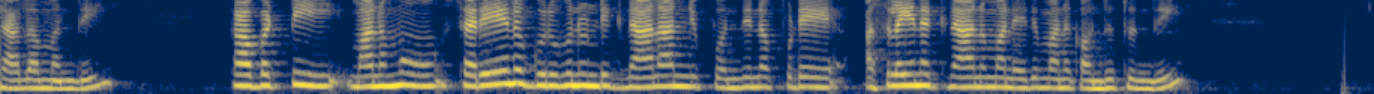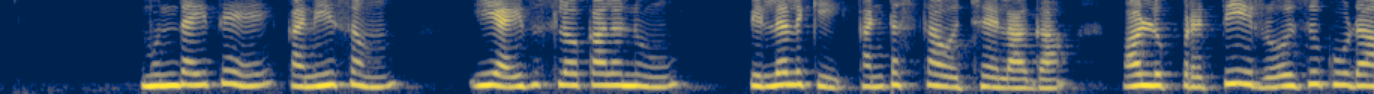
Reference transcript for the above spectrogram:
చాలామంది. కాబట్టి మనము సరైన గురువు నుండి జ్ఞానాన్ని పొందినప్పుడే అసలైన జ్ఞానం అనేది మనకు అందుతుంది. ముందైతే కనీసం ఈ ఐదు శ్లోకాలను పిల్లలకి కంఠస్థ వచ్చేలాగా వాళ్ళు ప్రతిరోజు కూడా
